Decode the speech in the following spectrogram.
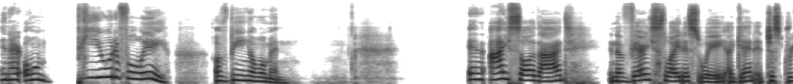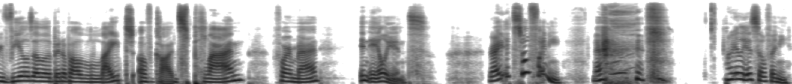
in our own beautiful way of being a woman. And I saw that in a very slightest way. Again, it just reveals a little bit about the light of God's plan for man in aliens. Right? It's so funny. really is so funny.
